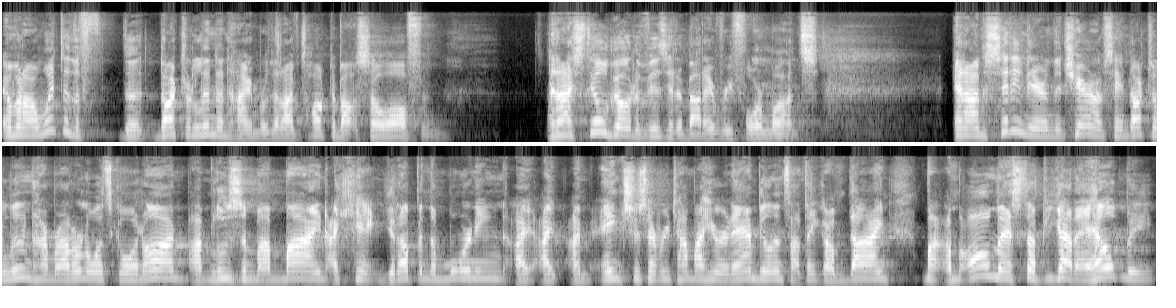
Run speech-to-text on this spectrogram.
And when I went to the, the Dr. Lindenheimer that I've talked about so often, and I still go to visit about every four months. And I'm sitting there in the chair and I'm saying, Dr. Lindenheimer, I don't know what's going on. I'm losing my mind. I can't get up in the morning. I, am anxious every time I hear an ambulance. I think I'm dying. I'm all messed up. You got to help me.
